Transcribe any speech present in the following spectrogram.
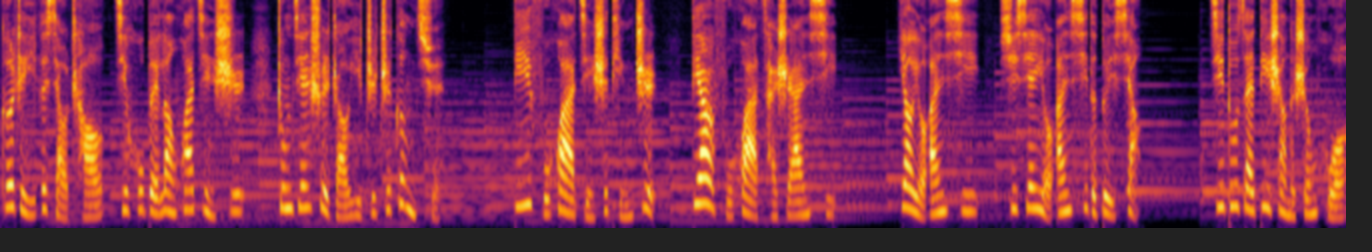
搁着一个小巢，几乎被浪花浸湿，中间睡着一只只更雀。第一幅画仅是停滞，第二幅画才是安息。要有安息，需先有安息的对象。基督在地上的生活，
